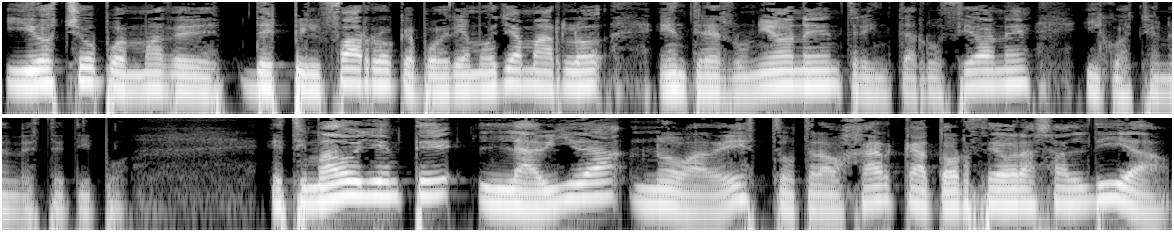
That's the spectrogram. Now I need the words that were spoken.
y 8 pues más de despilfarro, que podríamos llamarlo, entre reuniones, entre interrupciones y cuestiones de este tipo. Estimado oyente, la vida no va de esto. Trabajar 14 horas al día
